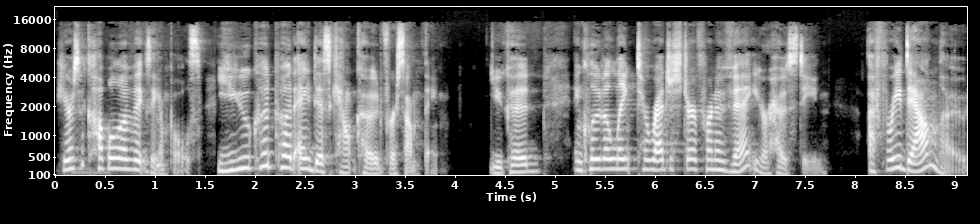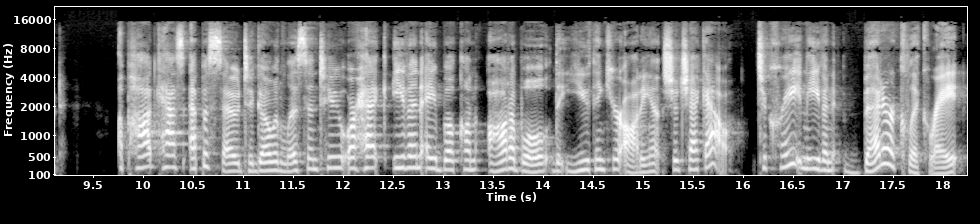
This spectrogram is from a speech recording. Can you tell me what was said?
Here's a couple of examples. You could put a discount code for something. You could include a link to register for an event you're hosting, a free download, a podcast episode to go and listen to, or heck, even a book on Audible that you think your audience should check out. To create an even better click rate,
